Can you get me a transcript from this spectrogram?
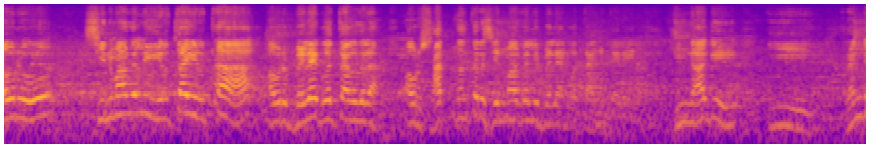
ಅವರು ಸಿನಿಮಾದಲ್ಲಿ ಇರ್ತಾ ಇರ್ತಾ ಅವ್ರ ಬೆಲೆ ಗೊತ್ತಾಗೋದಿಲ್ಲ. ಅವ್ರು ಸತ್ ನಂತರ ಸಿನಿಮಾದಲ್ಲಿ ಬೆಲೆ ಗೊತ್ತಾಗುತ್ತೆ ರೀ ಹೀಗಾಗಿ ಈ ರಂಗ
